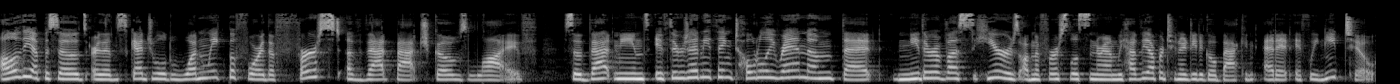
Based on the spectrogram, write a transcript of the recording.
All of the episodes are then scheduled one week before the first of that batch goes live. So that means if there's anything totally random that neither of us hears on the first listen around, we have the opportunity to go back and edit if we need to.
